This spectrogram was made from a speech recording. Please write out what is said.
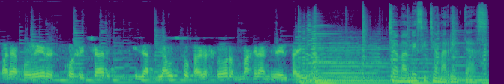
para poder cosechar el aplauso para el asador más grande del país. Chamamés y chamarritas,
